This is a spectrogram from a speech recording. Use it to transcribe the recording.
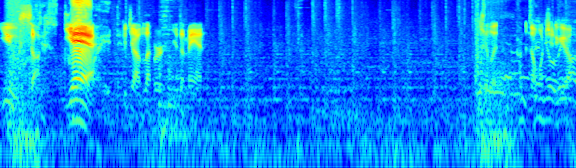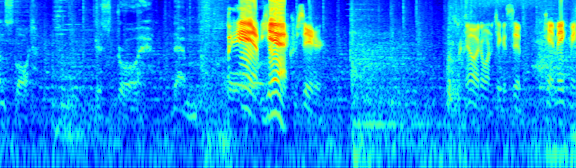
You suck. Yeah! Good job, Leper. You're the man. Kill it. I don't want you to go. Onslaught. Destroy them. Bam! Yeah, Crusader. No, I don't want to take a sip. Can't make me.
